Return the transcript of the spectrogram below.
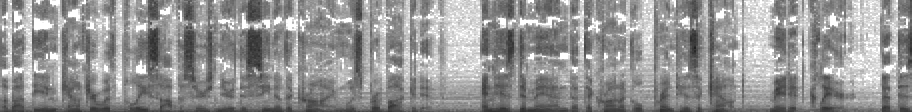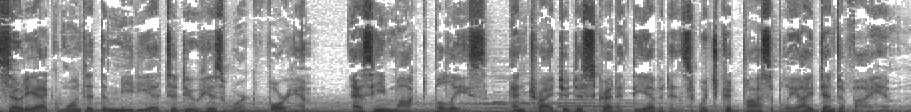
about the encounter with police officers near the scene of the crime was provocative, and his demand that the Chronicle print his account made it clear that the Zodiac wanted the media to do his work for him, as he mocked police and tried to discredit the evidence which could possibly identify him.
